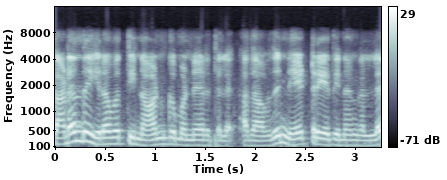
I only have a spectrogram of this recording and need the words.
கடந்த இருபத்தி நான்கு மணி நேரத்தில் அதாவது நேற்றைய தினங்களில்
